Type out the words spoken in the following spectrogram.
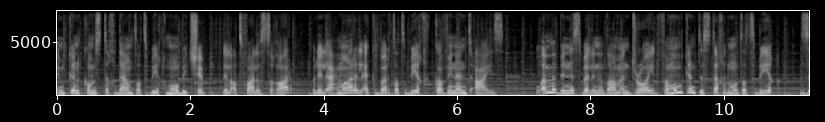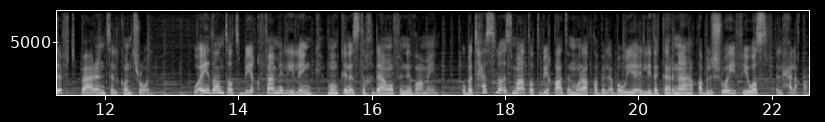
يمكنكم استخدام تطبيق Mobicip للأطفال الصغار وللأعمار الأكبر تطبيق Covenant Eyes وأما بالنسبة لنظام أندرويد فممكن تستخدموا تطبيق زفت Parental Control. وأيضاً تطبيق Family Link ممكن استخدامه في النظامين. وبتحصلوا أسماء تطبيقات المراقبة الأبوية اللي ذكرناها قبل شوي في وصف الحلقة.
